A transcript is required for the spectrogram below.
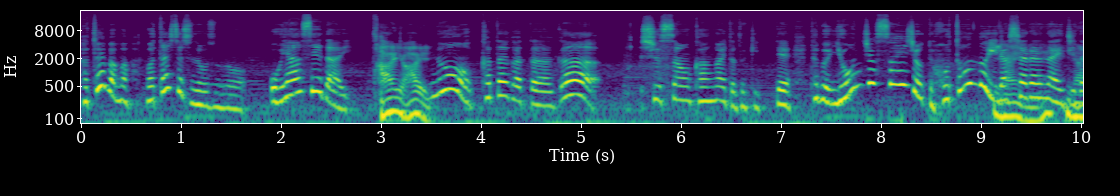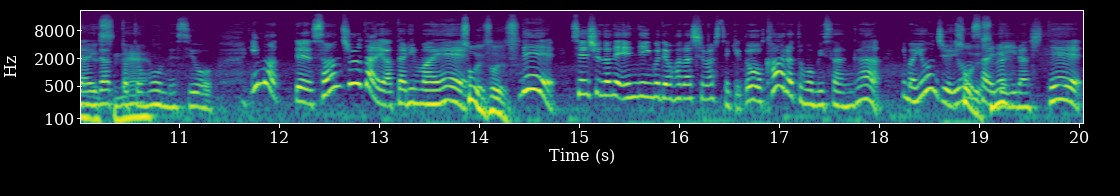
例えば、まあ、私たちのその親世代の方々が出産を考えた時って多分40歳以上ってほとんどいらっしゃらない時代だったと思うんですよ。今って30代当たり前。そうですそうです。で先週のねエンディングでお話しましたけど河原智美さんが今44歳でいらして。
